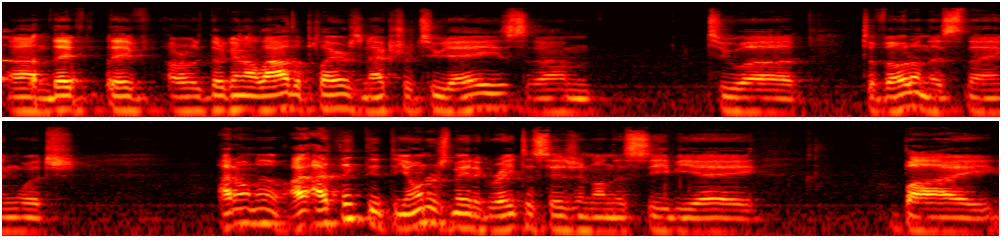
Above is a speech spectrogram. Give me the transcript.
um, they've they've are they're going to allow the players an extra two days um, to uh, to vote on this thing, which I don't know. I, I think that the owners made a great decision on this CBA by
